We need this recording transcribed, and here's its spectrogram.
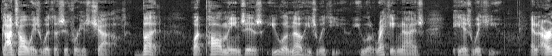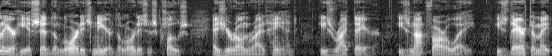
God's always with us if we're his child. But what Paul means is you will know he's with you. You will recognize he is with you. And earlier he has said, The Lord is near. The Lord is as close as your own right hand. He's right there. He's not far away. He's there to make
